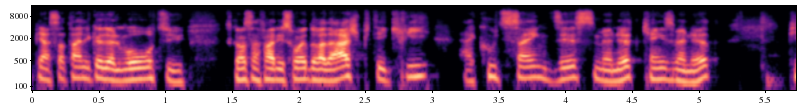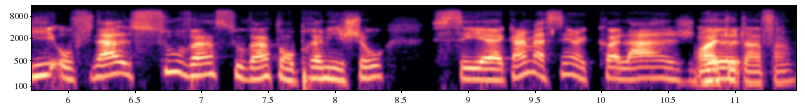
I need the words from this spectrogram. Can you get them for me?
Puis en sortant de l'école de l'humour, tu, commences à faire des soirées de rodage, puis tu écris à coup de 5, 10 minutes, 15 minutes. Puis au final, souvent, souvent, ton premier show, c'est euh, quand même assez un collage de... Ouais, tout ensemble.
